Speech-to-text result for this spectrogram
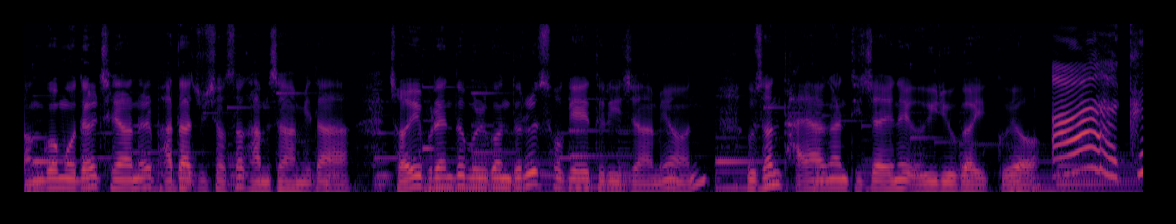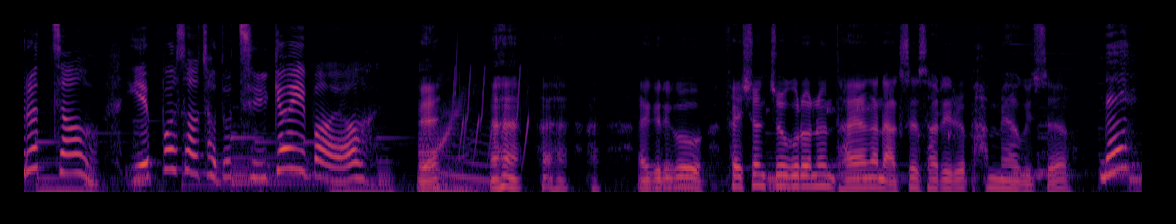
광고 모델 제안을 받아주셔서 감사합니다. 저희 브랜드 물건들을 소개해드리자면 우선 다양한 디자인의 의류가 있고요. 아, 그렇죠. 예뻐서 저도 즐겨 입어요. 네? 아, 그리고 패션 쪽으로는 다양한 액세서리를 판매하고 있어요. 네.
